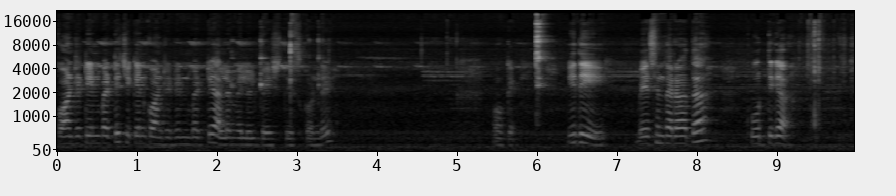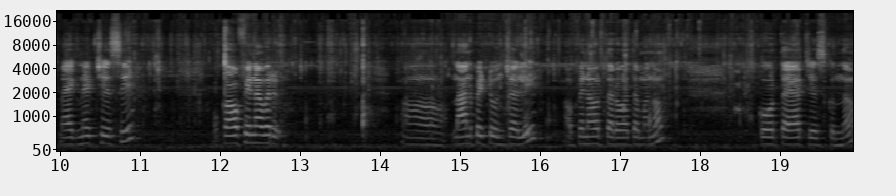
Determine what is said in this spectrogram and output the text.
క్వాంటిటీని బట్టి చికెన్ క్వాంటిటీని బట్టి అల్లం వెల్లుల్లి పేస్ట్ తీసుకోండి. ఓకే. ఇది వేసిన తర్వాత పూర్తిగా మ్యాగ్నేట్ చేసి ఒక హాఫ్ ఎన్ అవర్ నానపెట్టి ఉంచాలి. హాఫ్ ఎన్ అవర్ తర్వాత మనం కూర తయారు చేసుకుందాం.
